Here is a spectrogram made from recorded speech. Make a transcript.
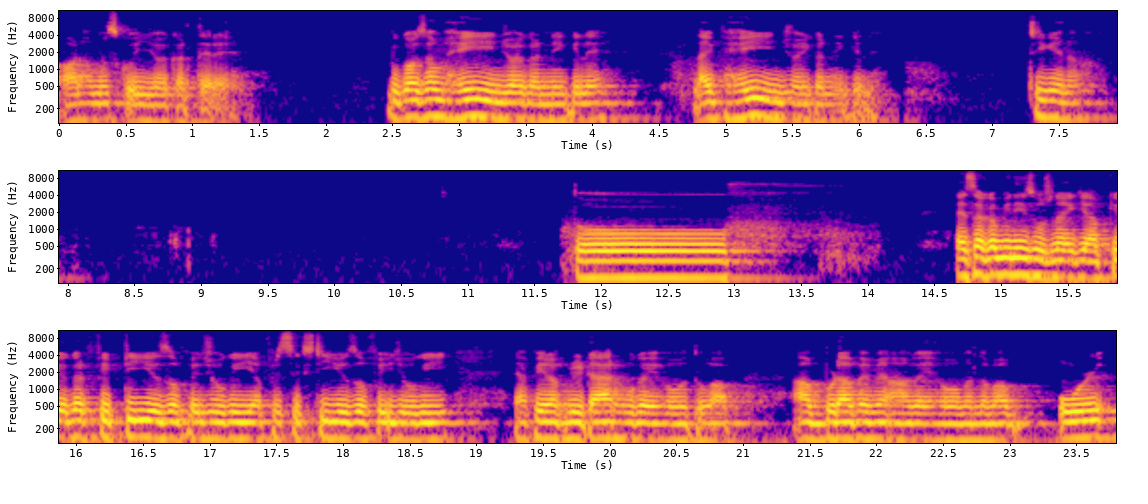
और हम उसको इंजॉय करते रहें। बिकॉज़ हम है ही इंजॉय करने के लिए। लाइफ है ही इंजॉय करने के लिए। ठीक है ना? तो ऐसा कभी नहीं सोचना है कि आपकी अगर फिफ्टी ईयर्स ऑफ़ एज हो गई या फिर सिक्सटी ईयर्स ऑफ़ एज हो गई या फिर आप रिटायर हो गए हो तो आप आप बुढ़ापे में आ गए हो मतलब आप ओल्ड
